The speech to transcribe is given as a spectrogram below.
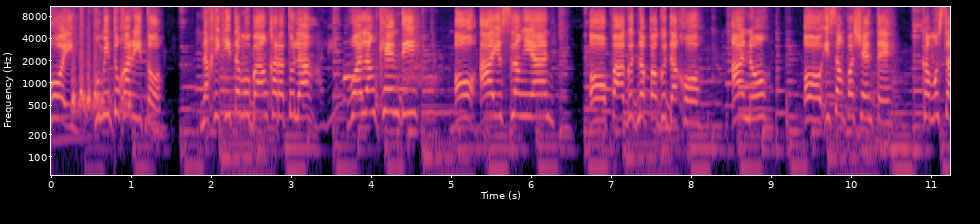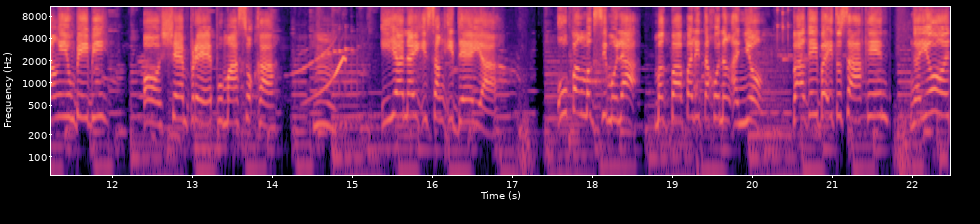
Hoy, huminto ka rito. Nakikita mo ba ang karatula? Walang candy. Oh, ayos lang yan. Oh, pagod na pagod ako. Ano? Oh, isang pasyente. Kamusta ang iyong baby? Oh, syempre, pumasok ka. Hmm, iyan ay isang ideya. Upang magsimula, magpapalit ako ng anyo. Bagay ba ito sa akin? Ngayon,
